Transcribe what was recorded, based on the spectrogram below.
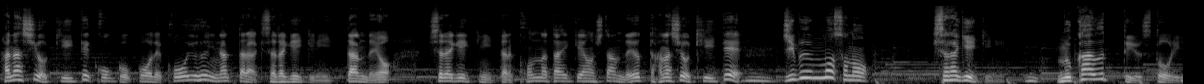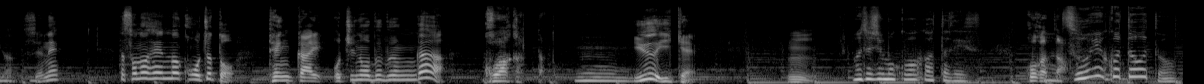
話を聞いてこうこうこうでこういう風になったら如月駅に行ったんだよ如月駅に行ったらこんな体験をしたんだよって話を聞いてうん自分もその如月駅に向かうっていうストーリーなんですよね。だその辺のこうちょっと展開オチの部分が怖かったとうんいう意見。うん、私も怖かったです怖かった？あ。そういうこと？と思って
